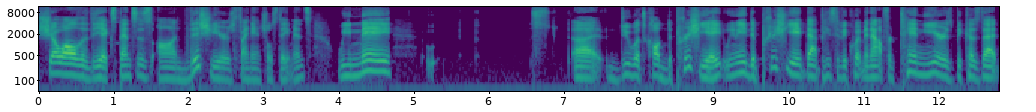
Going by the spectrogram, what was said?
show all of the expenses on this year's financial statements. We may uh, do what's called depreciate. We may depreciate that piece of equipment out for 10 years because that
